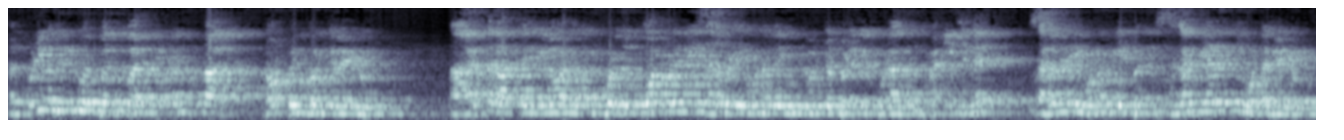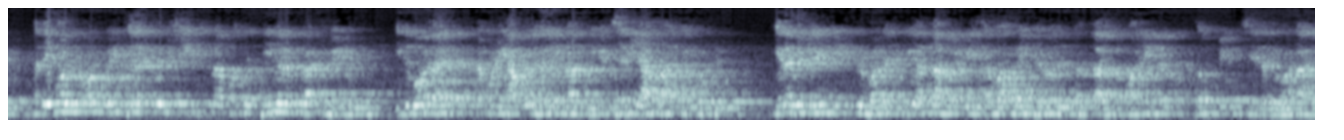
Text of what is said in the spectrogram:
அது முடிவதற்கு ஒரு பத்து பதினஞ்சு நிமிடம் முன்னால் நோன்பை நோக்க வேண்டும். அடுத்த ராத்திரியிலோ அல்லது இப்பொழுது போனவுடனே சகருடைய உணவை உண்டு விட்டு படுக்கக்கூடாது. அநீதில சகருடைய உணவு என்பது சகர் நேரத்தில் ஓட்ட வேண்டும். அதே போல நோன்பை திறக்கிற விஷயத்தில் நாம் வந்து தீவிரம் காட்ட வேண்டும் இது போல நம்முடைய அமல்களை நாம் மிக சரியாக ஆக்கிக் கொண்டு இரவிலே நின்று வணங்கி அல்லாஹ்வுடைய சவாலை பெறுவதற்கு அல்லாஹ் நம் அனைவருக்கும் தௌஃபீக் செய்தருவானாக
